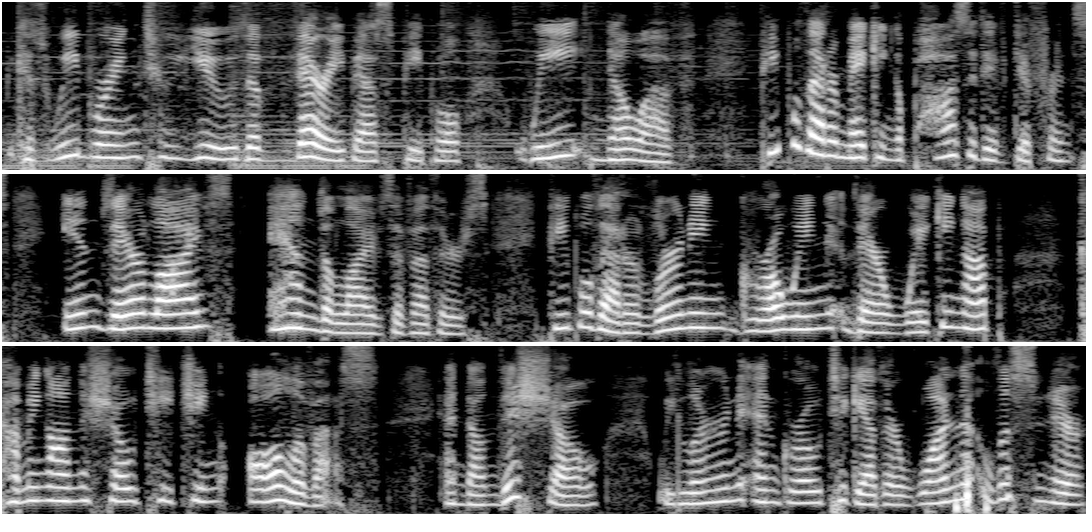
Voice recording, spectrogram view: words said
because we bring to you the very best people we know of. People that are making a positive difference in their lives and the lives of others. People that are learning, growing, they're waking up, coming on the show teaching all of us. And on this show, we learn and grow together, one listener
